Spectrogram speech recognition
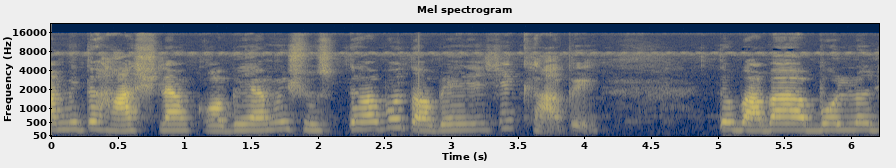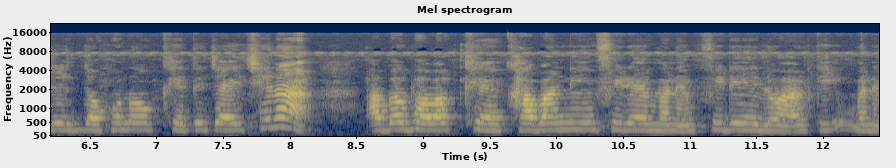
আমি তো হাসলাম কবে আমি সুস্থ হব তবে এসে খাবে। তো বাবা বলল যে যখন ও খেতে চাইছে না আবার বাবা খাবার নিয়ে ফিরে মানে ফিরে এলো আর কি মানে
